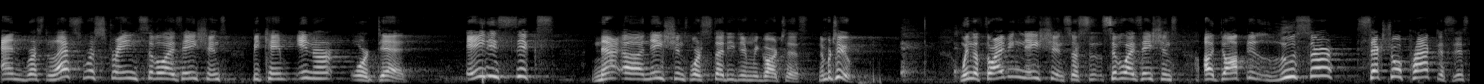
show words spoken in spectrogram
and less restrained civilizations became inert or dead. 86 na- uh, nations were studied in regard to this. Number two, when the thriving nations or civilizations adopted looser sexual practices,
